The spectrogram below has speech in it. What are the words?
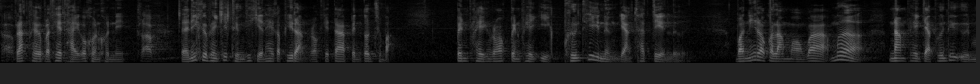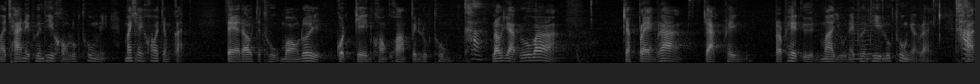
ครับรักเธอประเทศไทยก็คนคนนี้ครับ แต่นี่คือเพลงคิดถึงที่เขียนให้กับพี่หลังร็อกเกต้าเป็นต้นฉบับ เป็นเพลงร็อกเป็นเพลงอีกพื้นที่หนึ่งอย่างชัดเจนเลย วันนี้เรากำลังมองว่าเมื่อนำเพลงจากพื้นที่อื่นมาใช้ในพื้นที่ของลูกทุ่งนี่ไม่ใช่ข้อจำกัด แต่เราจะถูกมองด้วยกฎเกณฑ์ของความเป็นลูกทุ่งค่ะเราอยากรู้ว่าจะแปลงร่างจากเพลงประเภทอื่นมาอยู่ในพื้นที่ลูกทุ่งอย่างไรค่ะผ่าน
